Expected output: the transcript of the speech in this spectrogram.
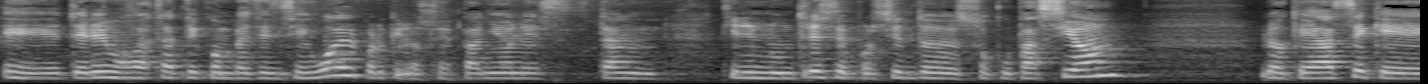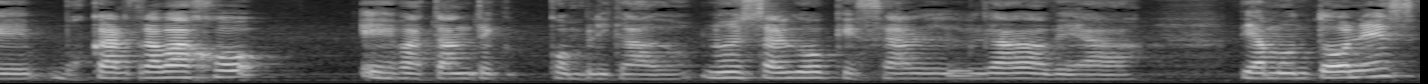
eh, tenemos bastante competencia igual porque los españoles están, tienen un 13% de desocupación, lo que hace que buscar trabajo es bastante complicado. No es algo que salga de a, de montones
